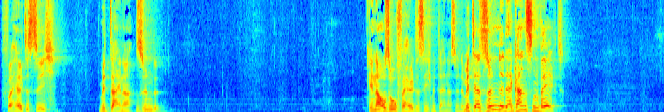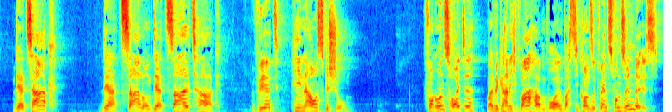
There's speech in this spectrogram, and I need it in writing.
verhält es sich mit deiner Sünde. Genauso verhält es sich mit deiner Sünde, mit der Sünde der ganzen Welt. Der Tag der Zahlung, der Zahltag wird hinausgeschoben. Von uns heute, weil wir gar nicht wahrhaben wollen, was die Konsequenz von Sünde ist.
